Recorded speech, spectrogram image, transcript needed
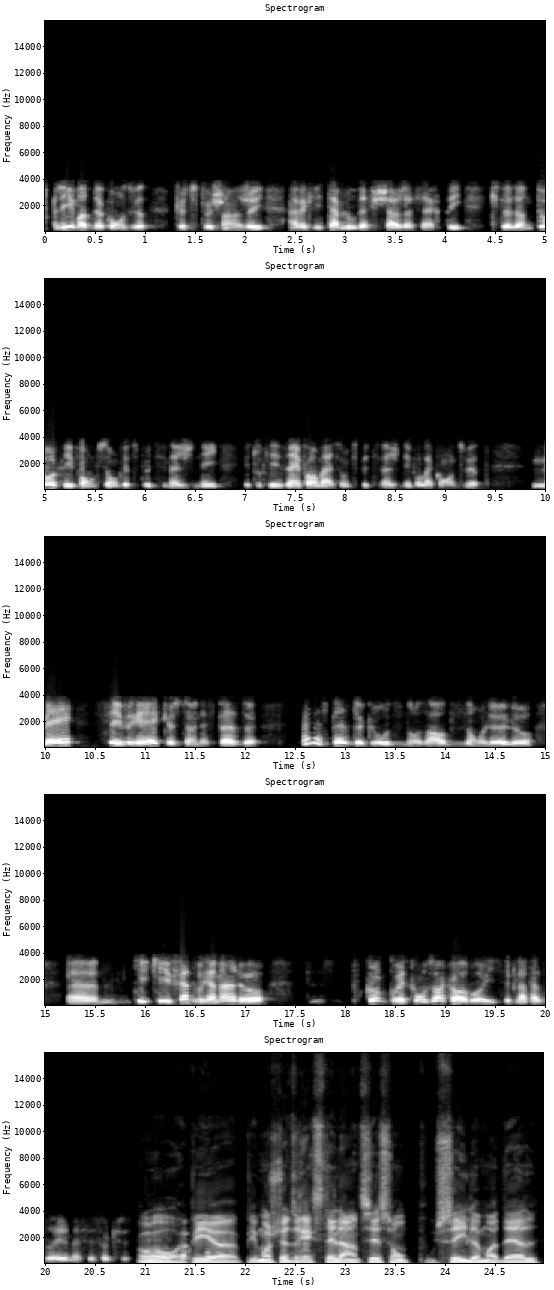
Les modes de conduite que tu peux changer avec les tableaux d'affichage CRT qui te donnent toutes les fonctions que tu peux t'imaginer et toutes les informations que tu peux t'imaginer pour la conduite. Mais c'est vrai que c'est une espèce de une espèce de gros dinosaure, disons-le, là, euh, qui, est fait vraiment là pour être conduit en cowboy. C'est plate à dire, mais c'est ça que c'est. Oh, et puis, euh, puis moi, je te dirais que Stellantis ont poussé le modèle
